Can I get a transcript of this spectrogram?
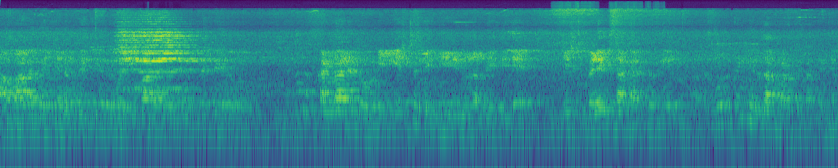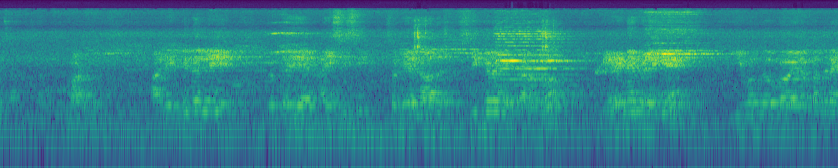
ಆ ಭಾಗದ ಜನಪ್ರತಿನಿಧಿಗಳು, ಈ ಭಾಗದ ಜನಪ್ರತಿನಿಧಿಗಳು ಕಣ್ಣಾರೆ ನೋಡಿ ಎಷ್ಟು ನೀರಿನ ಲಭ್ಯತೆ ಇದೆ? ಎಷ್ಟು ಬೆಳೆಗೆ ಸಾಕಾಗ್ತದೆ ನೀರು ಅದ್ರ ಮೂಲಕ ನಿರ್ಧಾರ ಮಾಡ್ತಕ್ಕಂಥ ಕೆಲಸ ಮಾಡಬೇಕು ಆ ನಿಟ್ಟಿನಲ್ಲಿ ಇವತ್ತು ಐ ಸಿ ಸಿ ಸಭೆಯನ್ನು ಆದಷ್ಟು ಶೀಘ್ರವೇ ಕರೆದು ಎರಡನೇ ಬೆಳೆಗೆ ಈ ಒಂದು ಏನಪ್ಪಂದ್ರೆ ಏನಪ್ಪ ಅಂದರೆ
